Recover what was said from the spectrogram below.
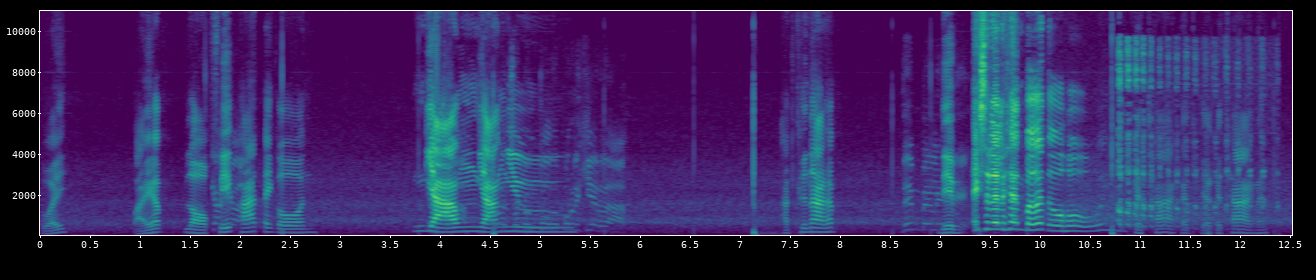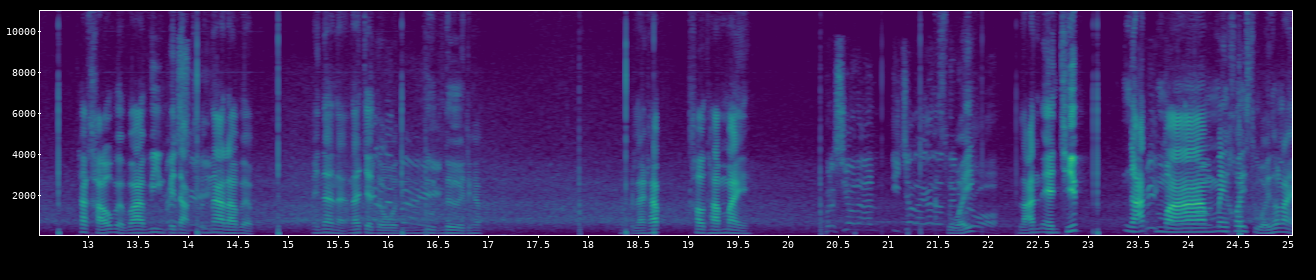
สวยไปครับหลอกเฟกพาสไปก่อนยังยังอยู่อัดขึ้นหน้าครับเดม acceleration burst โอ้โหกระชากกระอย่ากระชากนะ ถ้าเขาแบบว่าวิ่งไปดักข้างหน้าเราแบบไอ้นั่นน่ะน่าจะโดนหลุดเลยนะครับไม่เป็นไรครับ เข้าทำใหม่ สวยรันแอนชิป งัดมาไม่ค่อยสวยเท่าไหร่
